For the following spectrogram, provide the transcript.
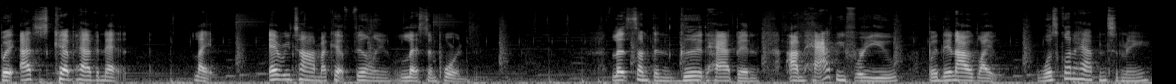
but I just kept having that like every time I kept feeling less important. Let something good happen. I'm happy for you, but then I was like, what's going to happen to me?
